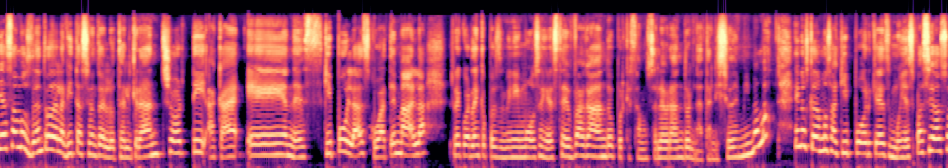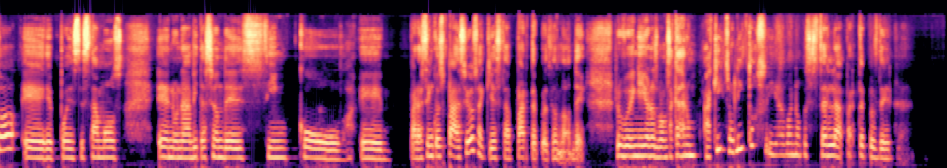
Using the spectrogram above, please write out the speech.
estamos dentro de la habitación del Hotel Grand Shorty, acá en Esquipulas, Guatemala. Recuerden que pues vinimos en este vagando porque estamos celebrando el natalicio de mi mamá. Y nos quedamos aquí porque es muy espacioso. Eh, pues estamos en una habitación de cinco... eh, para cinco espacios. Aquí esta parte, pues, donde Rubén y yo nos vamos a quedar aquí solitos. Y bueno, pues esta es la parte, pues, de,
